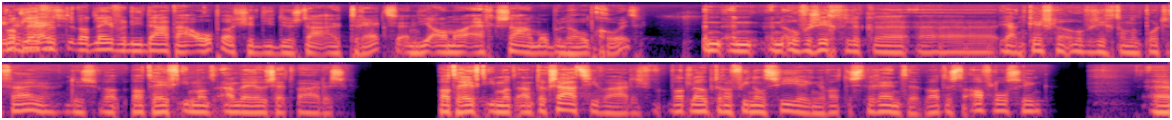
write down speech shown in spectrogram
Wat levert, wat levert die data op als je die dus daaruit trekt en die allemaal eigenlijk samen op een hoop gooit? Een, een, een overzichtelijke, uh, ja, een cashflow overzicht van een portefeuille. Dus wat, wat heeft iemand aan WOZ-waardes? Wat heeft iemand aan taxatiewaardes? Wat loopt er aan financieringen? Wat is de rente? Wat is de aflossing? Uh,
